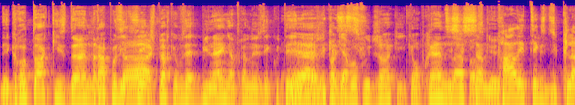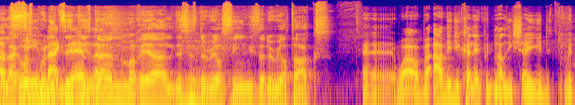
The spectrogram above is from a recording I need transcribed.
Des gros talks qui se donnent, Gros rap politique. talk. J'espère que vous êtes bilingues en train de nous écouter. Yeah, là. J'espère qu'il y a beaucoup de gens qui comprennent This là, is parce some que politics du il y a club la grosse politique qui then. se là. donne Montréal. This is the real scene. These are the real talks. Uh, wow, but how did you connect with Malik Shaheed? With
